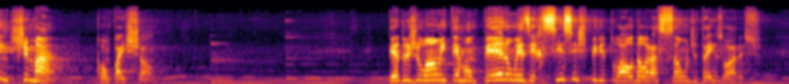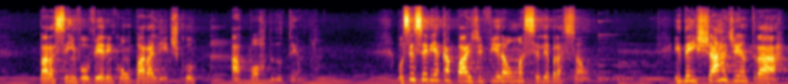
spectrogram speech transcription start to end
íntima compaixão. Pedro e João interromperam o exercício espiritual da oração de três horas para se envolverem com o paralítico à porta do templo. Você seria capaz de vir a uma celebração e deixar de entrar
